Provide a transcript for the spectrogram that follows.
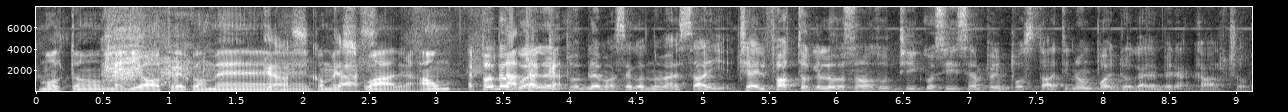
molto mediocre come, Gas, come gas. squadra. Ha un, E proprio quello è il problema secondo me, sai? Cioè il fatto che loro sono tutti così sempre impostati, non puoi giocare bene a calcio.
